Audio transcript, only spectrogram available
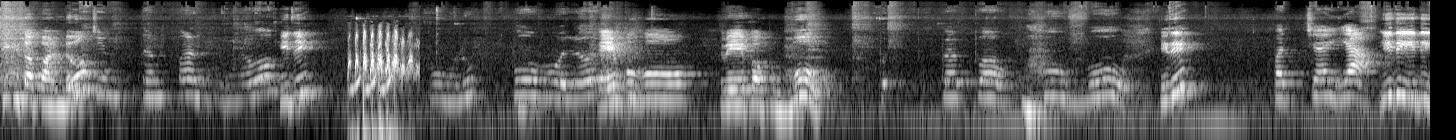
చింతపండు. ఇది? పువ్వులు పువ్వులు. ఏం పువ్వు? వేప పువ్వు. పెప్ప పువ్వు. ఇది? పచ్చయ్య. ఇది ఇది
